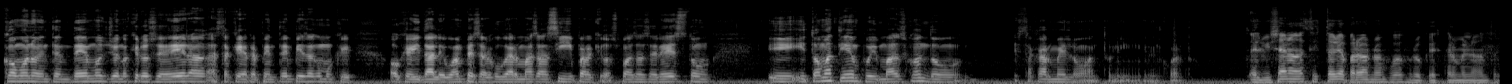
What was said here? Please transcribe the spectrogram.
cómo nos entendemos, yo no quiero ceder, hasta que de repente empieza como que, ok, dale, voy a empezar a jugar más así para que vos puedas hacer esto. Y, y toma tiempo, y más cuando está Carmelo Anthony en el cuarto. El villano de esta historia para vos no es Westbrook, es Carmelo Anthony.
